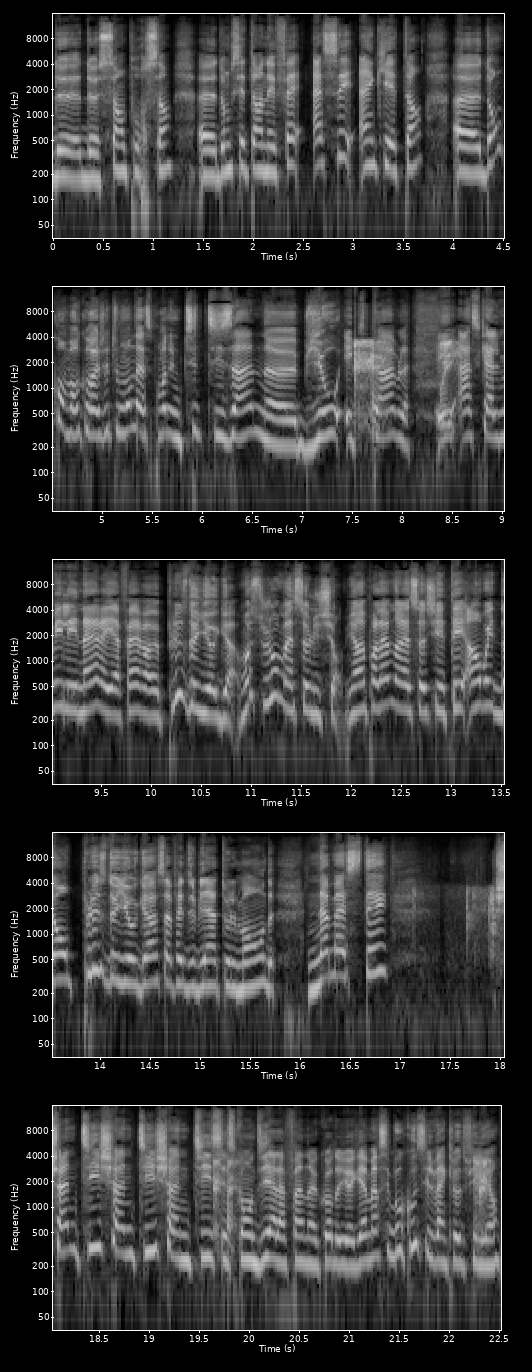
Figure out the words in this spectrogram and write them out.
de de 100% euh, Donc, c'est en effet assez inquiétant. Euh, donc, on va encourager tout le monde à se prendre une petite tisane euh, bio équitable et à se calmer les nerfs et à faire plus de yoga. Moi, c'est toujours ma solution. Il y a un problème dans la société. Envoyez donc plus de yoga, ça fait du bien à tout le monde. Namasté. Shanti, shanti, shanti, c'est ce qu'on dit à la fin d'un cours de yoga. Merci beaucoup, Sylvain Claude Filion.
